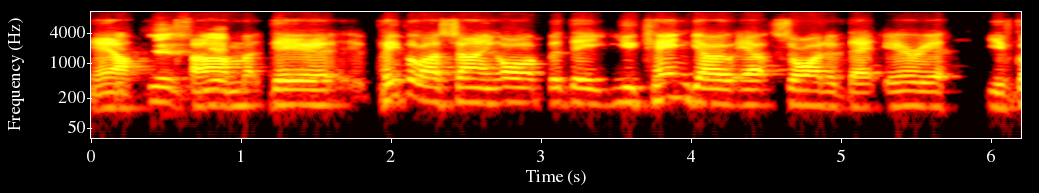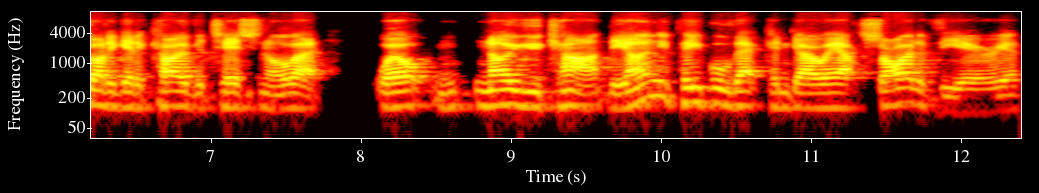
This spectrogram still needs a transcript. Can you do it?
Now, yes, um, yeah. there people are saying, "Oh, but there, you can go outside of that area. You've got to get a COVID test and all that." Well, no, you can't. The only people that can go outside of the area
